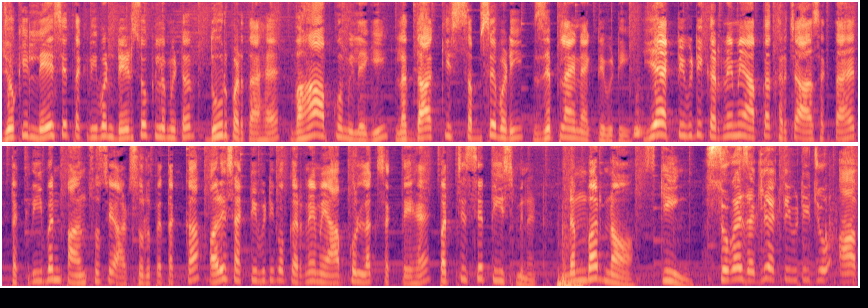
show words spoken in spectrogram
जो की लेह से तकरीबन 150 किलोमीटर दूर पड़ता है, वहाँ आपको मिलेगी लद्दाख की सबसे बड़ी जिपलाइन एक्टिविटी ये एक्टिविटी करने में आपका खर्चा आ सकता है तकरीबन 500 से 800 रुपए तक का, और इस एक्टिविटी को करने में आपको लग सकते हैं 25 से 30 मिनट। नंबर नौ स्कीइंग। सो गाइस अगली एक्टिविटी जो आप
